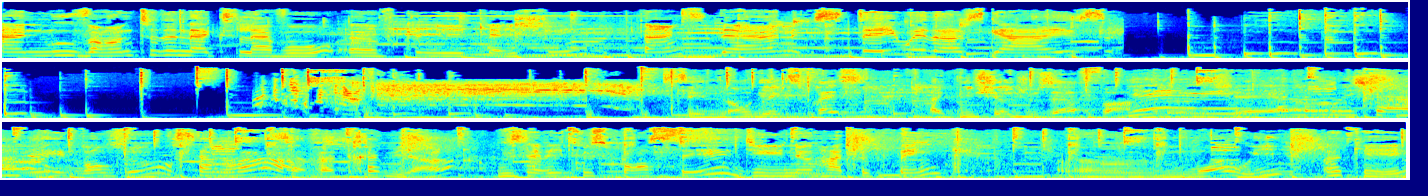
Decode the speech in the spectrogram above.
and move on to the next level of communication. Thanks, Dan. Stay with us, guys. C'est l'Angle Express avec Michel Joseph. Hello, Michel. Hello, Michel. Hi, bonjour, ça va? Ça va très bien. Vous savez tous penser? Do you know how to think? Euh, moi, oui. OK.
